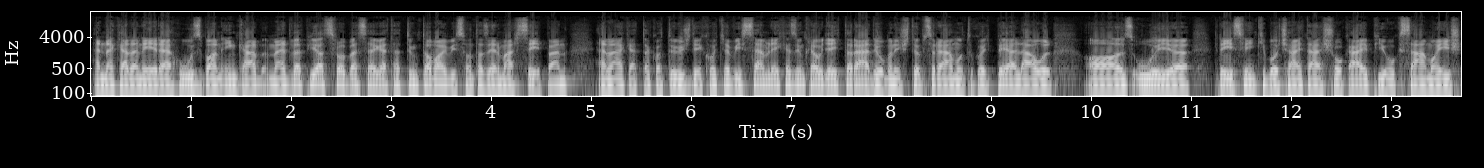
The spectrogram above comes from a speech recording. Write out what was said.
ennek ellenére 20-ban inkább medvepiacról beszélgethettünk, tavaly viszont azért már szépen emelkedtek a tőzsdék, hogyha visszaemlékezünk rá, ugye itt a rádióban is többször elmondtuk, hogy például az új részvénykibocsátások, IPO-k száma is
